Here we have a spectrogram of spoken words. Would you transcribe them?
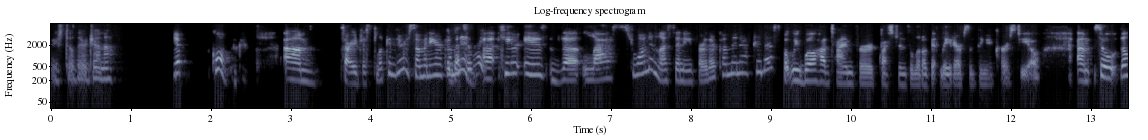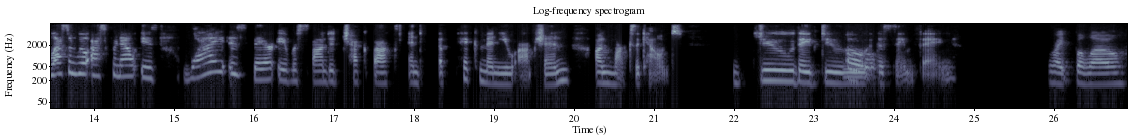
Are you still there, Jenna? Yep, cool. Okay. Um, sorry, just looking through. So many are coming in. Right. Uh, here is the last one, unless any further come in after this, but we will have time for questions a little bit later if something occurs to you. Um, so the last one we'll ask for now is, why is there a responded checkbox and a pick menu option on Mark's account? Do they do oh. the same thing? Right below.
